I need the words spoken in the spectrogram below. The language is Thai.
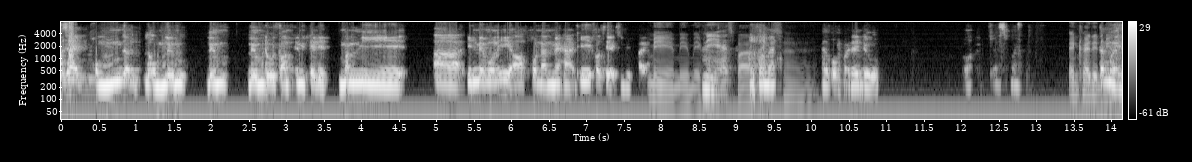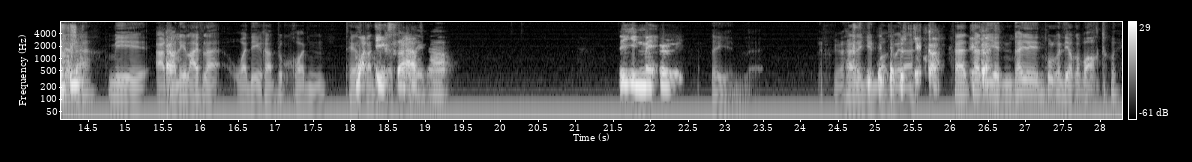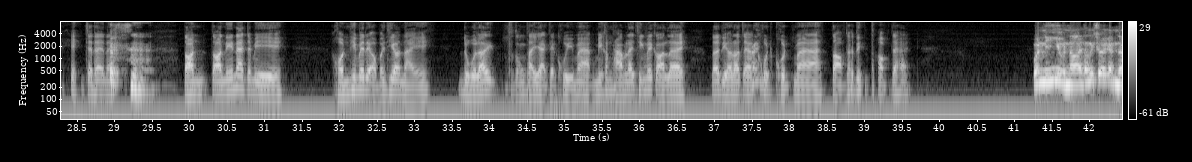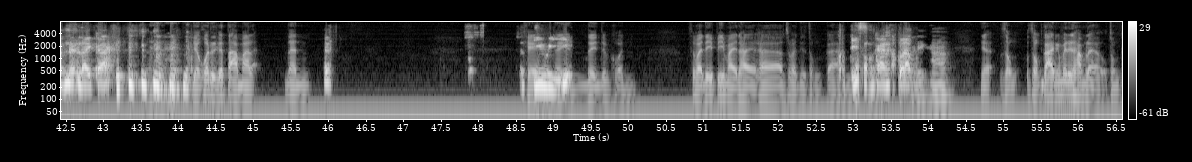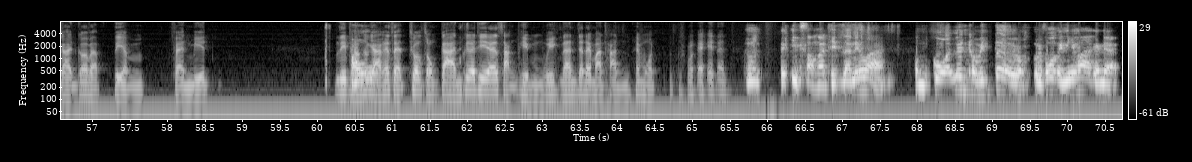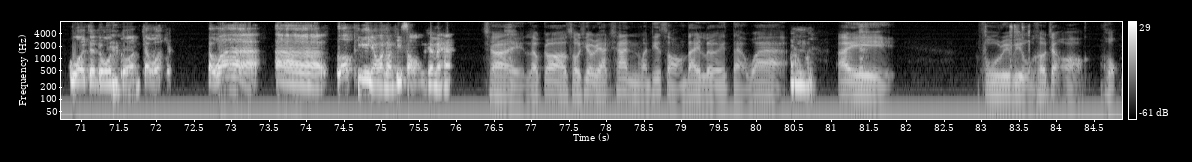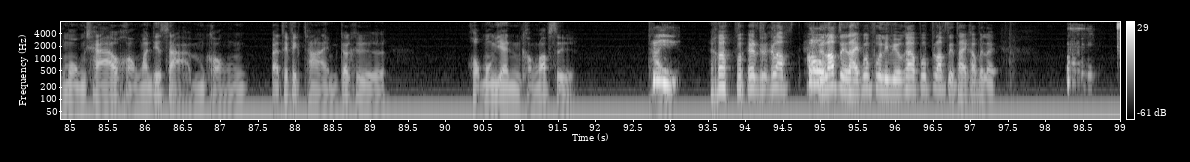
อใช่ผมจะผมลืมลืมลืมดูตอน end credit มันมีอ่า in memory of คนนั้นไหมฮะ ที่เขาเสียชีวิตไป มีมีมีมีของแคอะสปาใช่ไหมใช่แต่ผมไม่ได้ดูเอ็นเครดิตแต่มีเหมือนนี่ด้วยนะ มีอ่าครับตอนนี้ไลฟ์แล้วสวัสดีครับ ทุกคนเทสสวัสดีคสรัวับสดีครับ ได้ยินไหมเอ่ยได้ยินเลยถ้าได้ยินบอกด้วยนะคิดก่อนถ้าถ้าได้ยินถ้าได้ยินพูดคนเดียวก็บอกด้วยจะได้นะ ตอนตอนนี้น่าจะมีคนที่ไม่ได้ออกไปเที่ยวไหน ดูแล้วสงสัยอยากจะคุยมาก มีคำถามอะไรทิ้งไว้ก่อนเลย แล้วเดี๋ยวเราจะขุดขุดมาตอบเท่าที่ตอบได้ วันนี้อยู่น้อยต้องช่วยกันดำเนินรายการ เดี๋ยวคนอื่นก็ตามมาแหละ นั้นโอเคทีวีได้ยินได้ยินทุกคน สวัสดีปีใหม่ไทยครับ สวัสดีสงกรารดีสงกรารคสรับวัสดีครับ เนี่ยสงสงกรานต์ก็ไม่ได้ทำอะไรหรอกสงกรานต์ก็แบบเตรียม fan meet รีบเอาทำทุกอย่างให้เสร็จช่วงสงกรานต์เพื่อที่จะสั่งพิมพ์ week นั้นจะได้มาทันให้หมดไม่นั้นอีกสองอาทิตย์แล้วนี่ว่า ผมกลัวเรื่องทวิตเตอร์พวกอันนี้มากเลยเนี่ย กลัวจะโดนก่อนแต่ว่า แต่ว่าอ่ารอบ premiere วันวันที่สองใช่ไหมฮะ ใช่ แล้วก็โซเชียล e รี c คชั่นวันที่สองได้เลย แต่ว่าไอ full review เขาจะออกหกโมงเช้าของวันที่สามของ Pacific Time ก็คือ หกโมงเย็นของรอบสื่อไทยรอบโอ้คือรอบสื่อไทยปุ๊บ full review เข้าปุ๊บรอบสื่อไทยเข้าไปเลย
